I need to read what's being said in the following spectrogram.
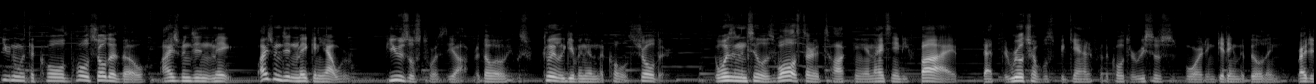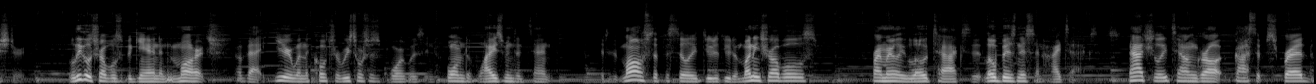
Even with the cold, cold shoulder, though, Wiseman didn't make Wiseman didn't make any outward refusals towards the offer, though he was clearly giving them the cold shoulder. It wasn't until his wallet started talking in 1985 that the real troubles began for the Cultural Resources Board in getting the building registered. The legal troubles began in March of that year when the Cultural Resources Board was informed of Wiseman's intent to demolish the facility due to, due to money troubles, primarily low taxes, low business, and high taxes. Naturally, town gossip spread,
